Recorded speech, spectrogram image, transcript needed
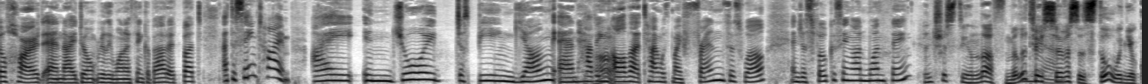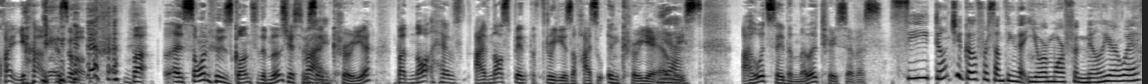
so hard, and I don't really want to think about it. But at the same time, I enjoyed just being young and having Wow. all that time with my friends as well and just focusing on one thing. Interesting enough, military Yeah. service is still when you're quite young as well. but as someone who's gone to the military service Right. in Korea, but not have, I've not spent the three years of high school in Korea at Yeah. least. I would say the military service. See, don't you go for something that you're more familiar with?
